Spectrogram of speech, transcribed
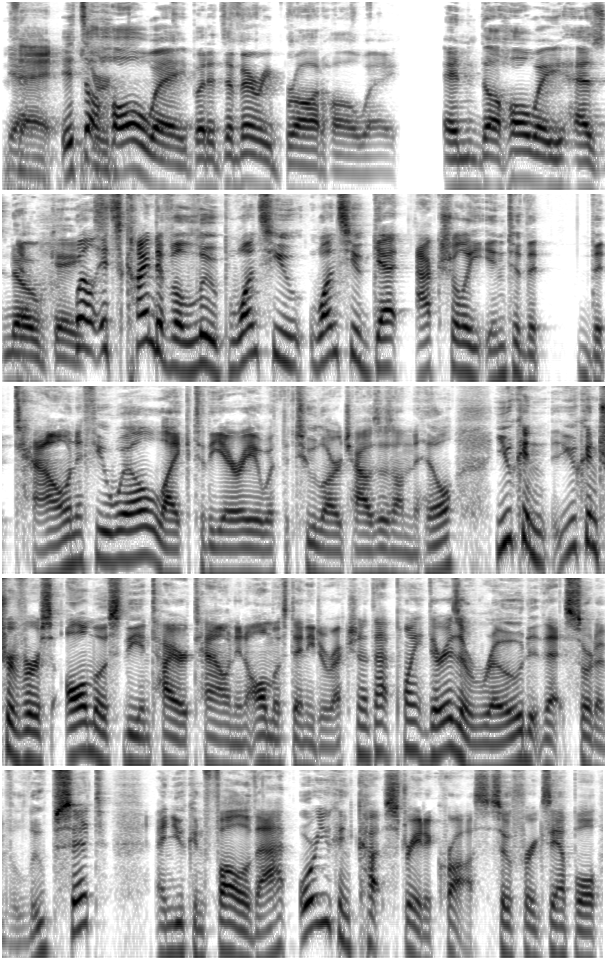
Yeah. that it's a hallway, but it's a very broad hallway. And the hallway has no gates. Well, it's kind of a loop. Once you once you get actually into the the town, if you will, like to the area with the two large houses on the hill, you can you can traverse almost the entire town in almost any direction at that point. There is a road that sort of loops it, and you can follow that, or you can cut straight across. So, for example,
